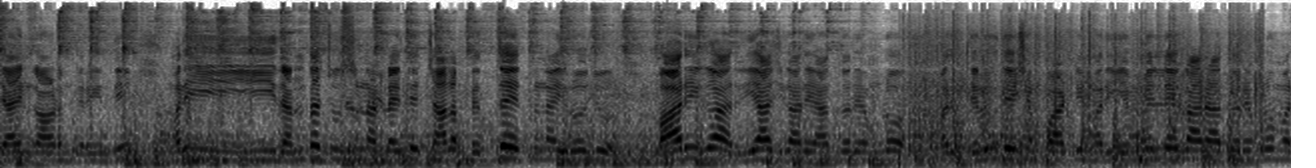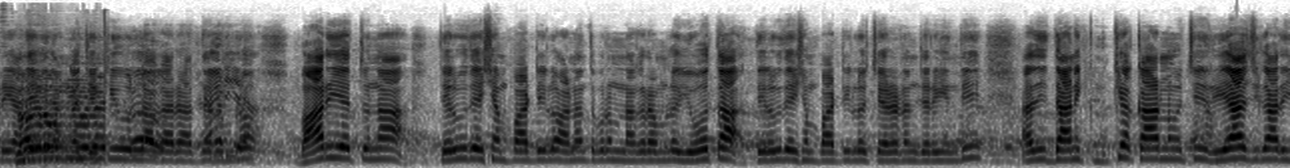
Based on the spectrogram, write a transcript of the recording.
జాయిన్ కావడం జరిగింది. మరి ఇదంతా చూస్తున్నట్లయితే చాలా పెద్ద ఎత్తున ఈరోజు భారీగా రియాజ్ గారి ఆధ్వర్యంలో మరి తెలుగుదేశం పార్టీ మరి ఎమ్మెల్యే గారి ఆధ్వర్యంలో మరి అదేవిధంగా జకీవుల్లా గారి ఆధ్వర్యంలో భారీ ఎత్తున తెలుగుదేశం పార్టీలో అనంతపురం నగరంలో యువత తెలుగుదేశం పార్టీలో చేరడం జరిగింది. అది దానికి ముఖ్య కారణం వచ్చి రియాజ్ గారి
